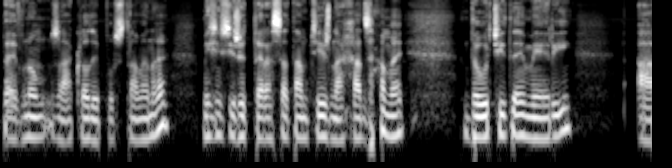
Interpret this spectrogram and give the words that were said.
pevnom základe postavené. Myslím si, že teraz sa tam tiež nachádzame do určitej miery a,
